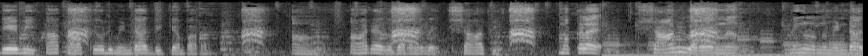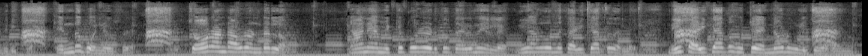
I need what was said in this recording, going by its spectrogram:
ദേവി ആ കാക്കയോട് മിണ്ടാതിരിക്കാൻ പറ. ആ ആരത് പറഞ്ഞത്? ഷാഫി. മക്കളെ ഷാഫി പറയുന്ന നിങ്ങളൊന്ന് മിണ്ടാതിരിക്കുക. എന്ത് പൊന്നൂസ്? ചോറാണ്ട് അവിടെ ഉണ്ടല്ലോ. ഞാൻ മിക്കപ്പോഴും എടുത്ത് തരുന്നതല്ലേ? നീ അത് ഒന്ന് കഴിക്കാത്തതല്ലേ? നീ കഴിക്കാത്ത കുറ്റം എന്നോട് വിളിച്ചു പറയുന്നു.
